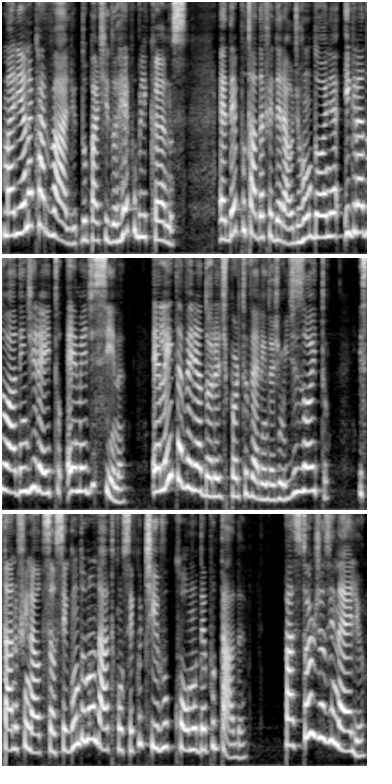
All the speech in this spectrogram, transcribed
Mariana Carvalho, do Partido Republicanos, é deputada federal de Rondônia e graduada em Direito e Medicina. Eleita vereadora de Porto Velho em 2018, está no final de seu segundo mandato consecutivo como deputada. Pastor Josinélio,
